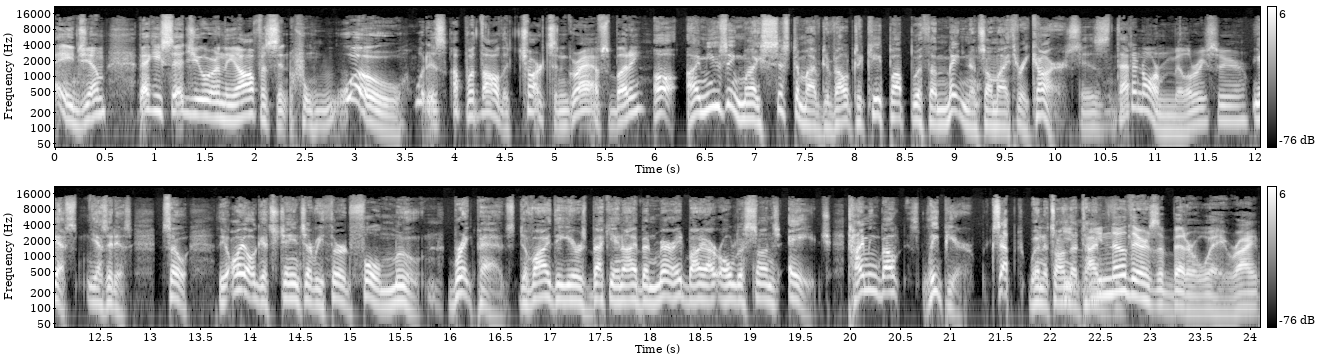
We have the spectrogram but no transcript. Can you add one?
Hey, Jim. Becky said you were in the office and whoa, what is up with all the charts and graphs, buddy? Oh, I'm using my system I've developed to keep up with the maintenance on my three cars. Is that an armillary, sphere? Yes, yes, it is. So, the oil gets changed every third full moon. Brake pads divide the years Becky and I have been married by our oldest son's age. Timing belt is leap year, except when it's on Y- the time. You know there's a better way, right?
